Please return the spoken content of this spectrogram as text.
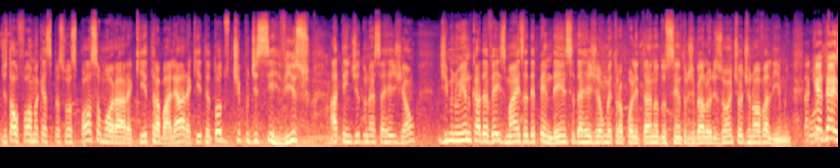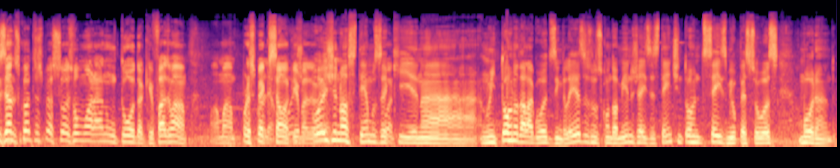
de tal forma que as pessoas possam morar aqui, trabalhar aqui, ter todo tipo de serviço atendido nessa região, diminuindo cada vez mais a dependência da região metropolitana do centro de Belo Horizonte ou de Nova Lima. Daqui a 10 anos, quantas pessoas vão morar num todo aqui? Faz uma, uma prospecção Olha, hoje, aqui. Hoje nós temos aqui na, no entorno da Lagoa dos Ingleses, nos condomínios já existentes, em torno de 6 mil pessoas morando.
